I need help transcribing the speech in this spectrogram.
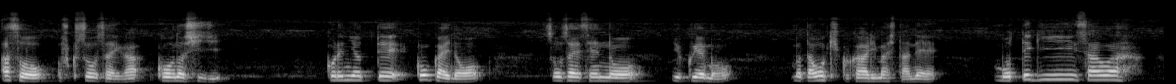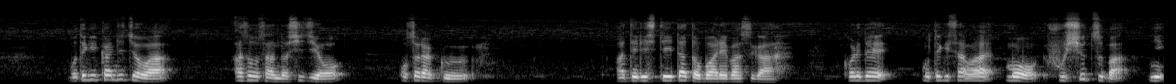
麻生副総裁が河野支持これによって今回の総裁選の行方もまた大きく変わりましたね。茂木さんは茂木幹事長は麻生さんの支持をおそらく当てにしていたと思われますがこれで茂木さんはもう不出馬に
